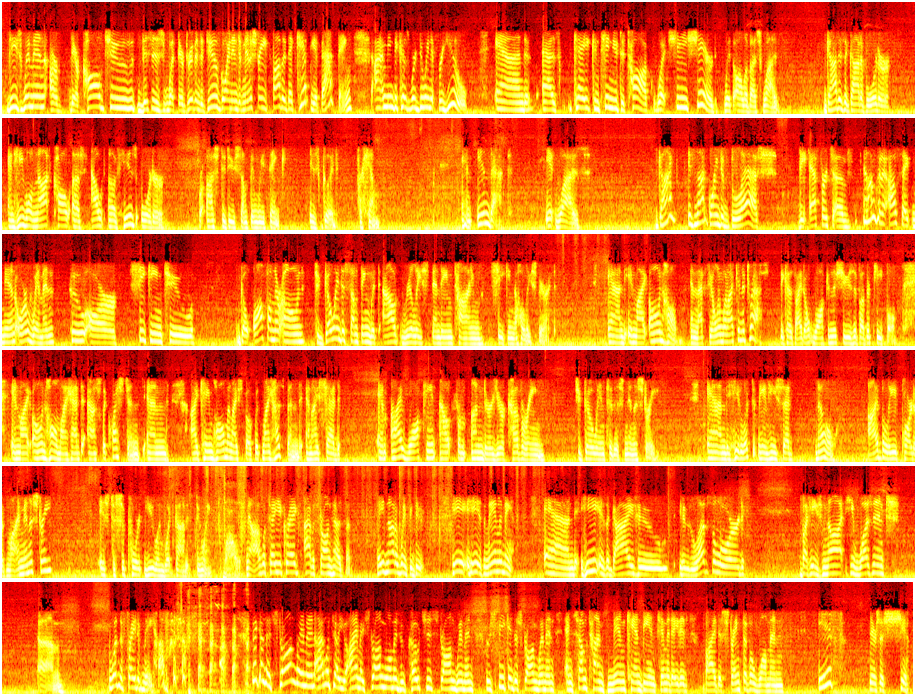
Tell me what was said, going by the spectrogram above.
these women are they're called to this is what they're driven to do going into ministry. Father that can't be a bad thing. I mean because we're doing it for you. And as kay continued to talk what she shared with all of us was god is a god of order and he will not call us out of his order for us to do something we think is good for him. And in that it was God is not going to bless the efforts of, and I'm going to, I'll say men or women who are seeking to go off on their own to go into something without really spending time seeking the Holy Spirit. And in my own home, and that's the only one I can address because I don't walk in the shoes of other people. In my own home, I had to ask the questions. And I came home and I spoke with my husband and I said, Am I walking out from under your covering to go into this ministry? And he looked at me and he said, No, I believe part of my ministry is to support you and what God is doing. Wow. Now, I will tell you, Craig, I have a strong husband. He's not a wimpy dude. He, he is a manly man. And he is a guy who, who loves the Lord, but he's not, he wasn't, um, he wasn't afraid of me. because as strong women, I will tell you, I am a strong woman who coaches strong women, who speak into strong women, and sometimes men can be intimidated by the strength of a woman. If there's a shift,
